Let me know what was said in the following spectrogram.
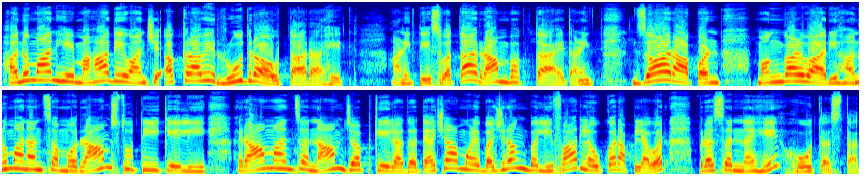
हनुमान हे महादेवांचे अकरावे रुद्र अवतार आहेत आणि ते स्वतः राम भक्त आहेत. आणि जर आपण मंगळवारी हनुमानांसमोर रामस्तुती केली रामांचं नाम जप केला तर त्याच्यामुळे बजरंग बली फार लवकर आपल्यावर प्रसन्न हे होत असतात.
